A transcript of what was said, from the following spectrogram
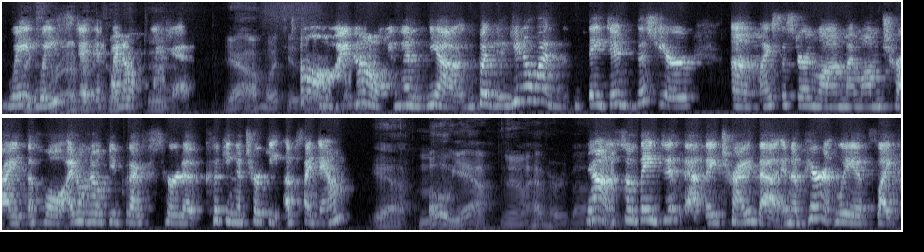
wait, waste it if I don't like it? Yeah, I'm with you. Oh, I know. And then yeah, but you know what they did this year? Um, my sister-in-law and my mom tried the whole. I don't know if you guys heard of cooking a turkey upside down. Yeah. Mhm. Oh yeah. Yeah. I have heard about. It. Yeah, it. so they did that. They tried that, and apparently it's like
